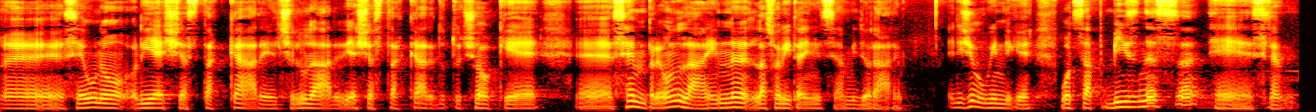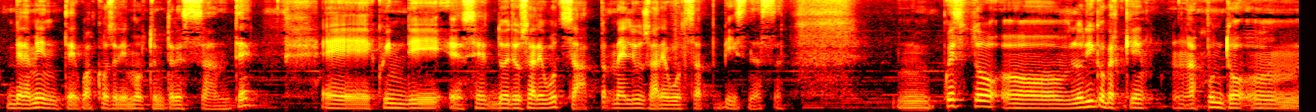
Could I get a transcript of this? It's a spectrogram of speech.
eh, se uno riesce a staccare il cellulare, riesce a staccare tutto ciò che è eh, sempre online, la sua vita inizia a migliorare. E dicevo quindi che WhatsApp Business è veramente qualcosa di molto interessante e quindi eh, se dovete usare WhatsApp, meglio usare WhatsApp Business. Mm, questo oh, lo dico perché appunto oh,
